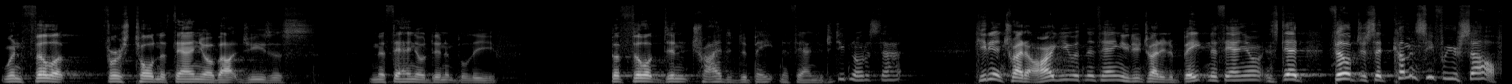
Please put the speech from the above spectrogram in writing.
When Philip first told Nathanael about Jesus, Nathanael didn't believe. But Philip didn't try to debate Nathanael. Did you notice that? He didn't try to argue with Nathanael, he didn't try to debate Nathanael. Instead, Philip just said, Come and see for yourself.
